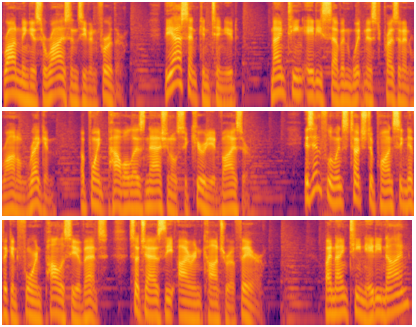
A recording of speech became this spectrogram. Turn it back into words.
broadening his horizons even further. The ascent continued. 1987 witnessed President Ronald Reagan appoint Powell as National Security Advisor. His influence touched upon significant foreign policy events, such as the Iran-Contra affair. By 1989,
